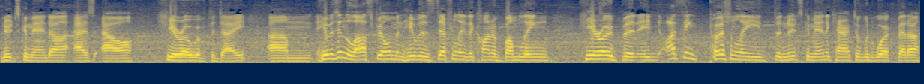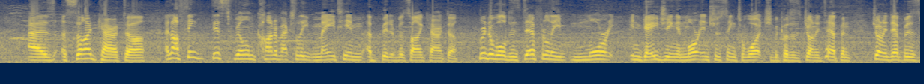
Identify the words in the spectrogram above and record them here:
Newt Scamander as our hero of the day. Um, he was in the last film and he was definitely the kind of bumbling hero, but it, I think personally the Newt Scamander character would work better as a side character, and I think this film kind of actually made him a bit of a side character. Grindelwald is definitely more engaging and more interesting to watch because it's Johnny Depp, and Johnny Depp is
